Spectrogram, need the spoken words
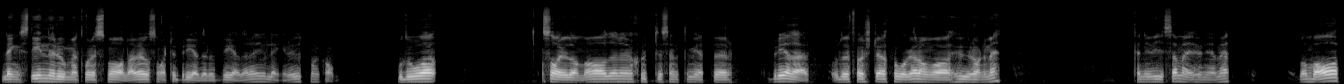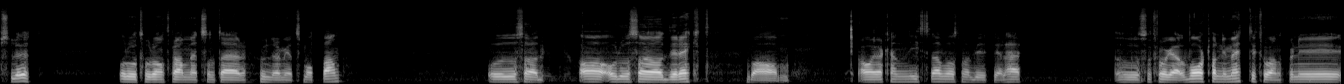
längst in i rummet var det smalare och så var det bredare och bredare ju längre ut man kom. Och då sa ju de, ja den är 70 centimeter bred här. Och det första jag frågade dem var, hur har ni mätt? Kan ni visa mig hur ni har mätt? De bara, ja absolut. Och då tog de fram ett sånt där 100 meters måttband. Och då sa jag, ja, och då sa jag direkt, bara, ja jag kan gissa vad som har blivit fel här. Och så frågade jag, vart har ni mätt ifrån? För ni,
